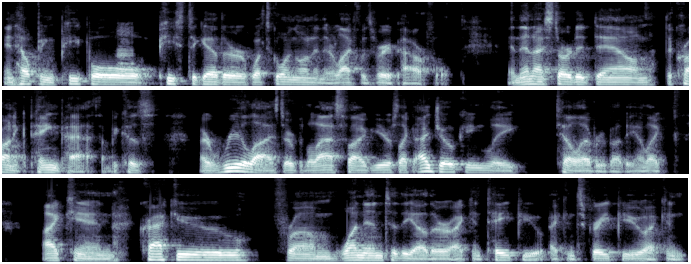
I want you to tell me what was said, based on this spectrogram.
and helping people piece together what's going on in their life was very powerful. And then I started down the chronic pain path because I realized over the last five years, like I jokingly tell everybody, I like, I can crack you from one end to the other. I can tape you. I can scrape you. I can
